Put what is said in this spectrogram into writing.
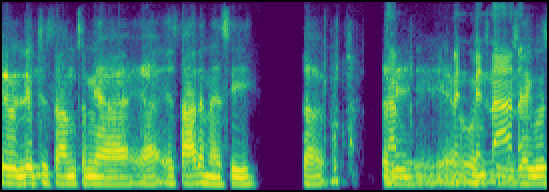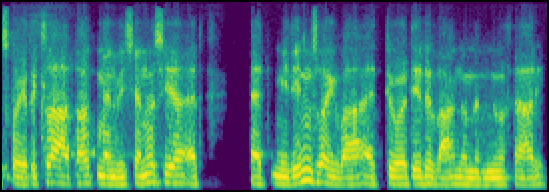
Det er jo lidt det samme, som jeg, jeg, jeg startede med at sige. Så, så Nej, det, jeg, men- men, nej, hvis jeg ikke udtrykker det klart nok, men hvis jeg nu siger, at, at mit indtryk var, at det var det, det var, når man nu er færdig.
